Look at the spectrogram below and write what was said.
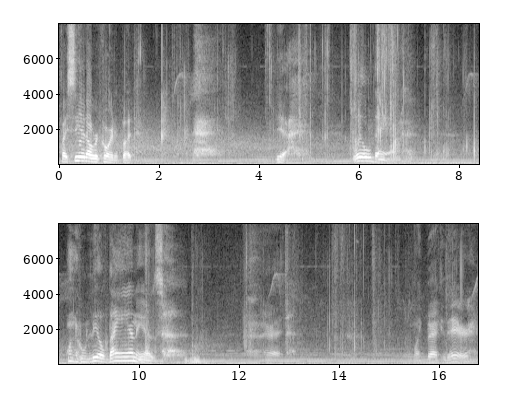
If I see it, I'll record it, but... Yeah. Lil Dan. Wonder who Lil Dan is. Alright. Like back there.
